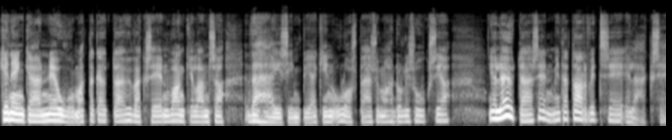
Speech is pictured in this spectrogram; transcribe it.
kenenkään neuvomatta käyttää hyväkseen vankilansa vähäisimpiäkin ulospääsymahdollisuuksia ja löytää sen, mitä tarvitsee eläkseen.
